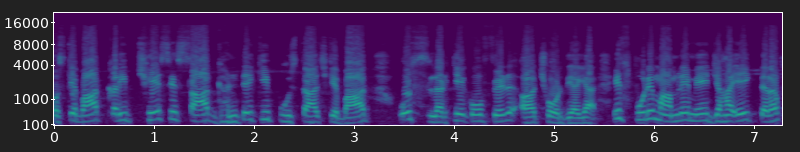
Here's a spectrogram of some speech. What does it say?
उसके बाद करीब छः से सात घंटे की पूछताछ के बाद उस लड़के को फिर छोड़ दिया गया। इस पूरे मामले में जहाँ एक तरफ़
